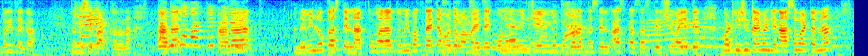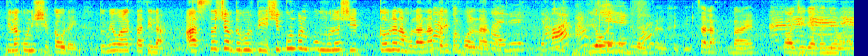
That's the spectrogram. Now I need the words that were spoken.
बघितलं का? तुम्ही से बात करू ना. आता आता नवीन लोक असतील ना तुम्हाला तुम्ही बघताय त्यामुळे तुम्हाला माहीत आहे. कोण नवीन जे यूट्यूब बघत नसेल आसपास असतील शिवाय येतील. फटदिशीन काय म्हटले ना असं वाटेल ना तिला कोणी शिकवलंय. तुम्ही ओळखता तिला. असं शब्द बोलते. शिकून पण मुलं शिकवलं ना मुलांना तरी पण बोलणार नाही. एवढं बुद्धिवंत नाही चला बाय काळजी घ्या धन्यवाद.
